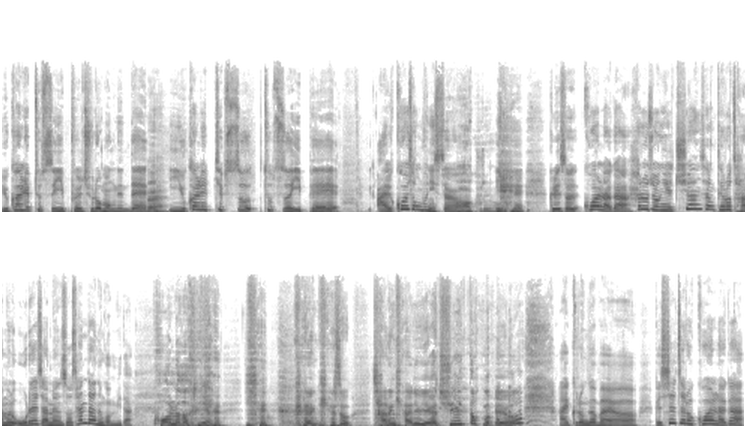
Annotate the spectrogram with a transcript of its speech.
유칼립투스 잎을 주로 먹는데 네. 이 유칼립투스 투스 잎에 알코올 성분이 있어요. 아 그래요? 예. 그래서 코알라가 하루 종일 취한 상태로 잠을 오래 자면서 산다는 겁니다. 코알라가 그냥 예. 이게 그냥 계속 자는 게 아니고 얘가 취했던 거예요? 아, 그런가 봐요. 그 실제로 코알라가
